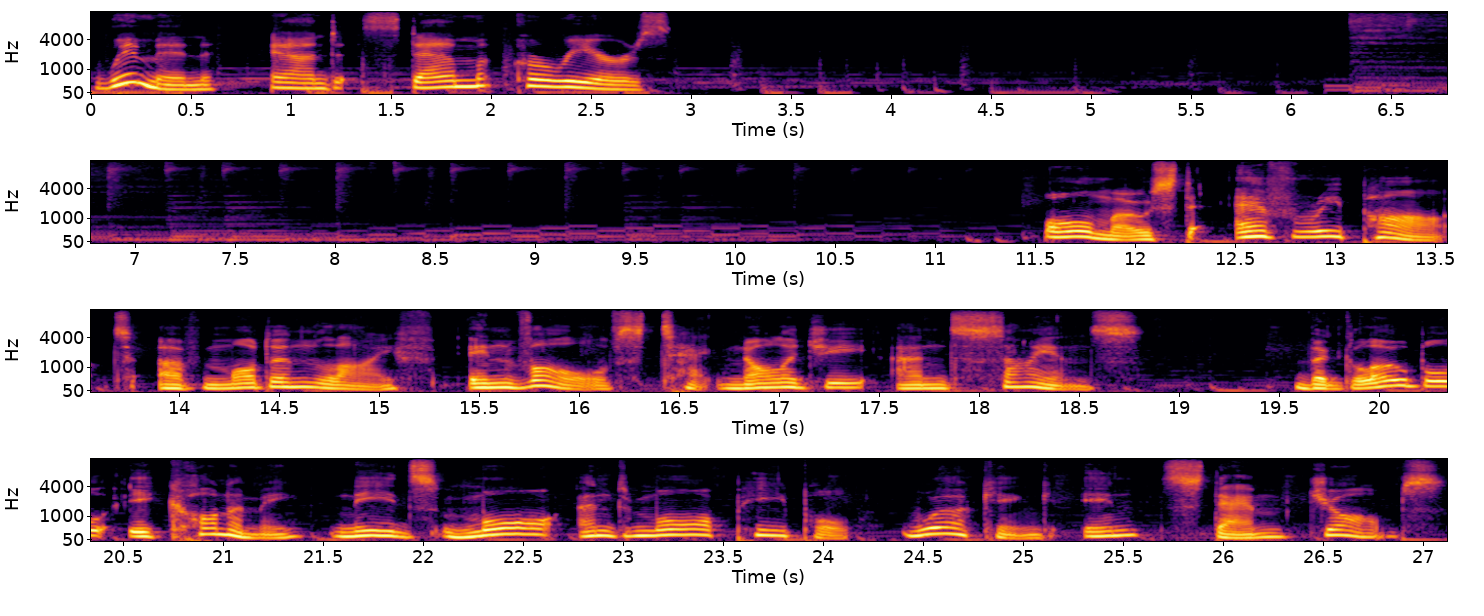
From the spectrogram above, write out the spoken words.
women and STEM careers. Almost every part of modern life involves technology and science. The global economy needs more and more people working in STEM jobs.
